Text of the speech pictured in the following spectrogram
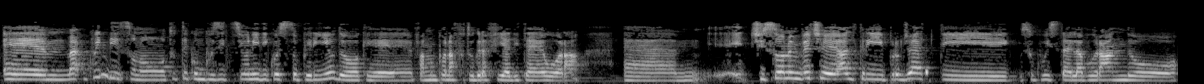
Ehm, ma quindi sono tutte composizioni di questo periodo che fanno un po' una fotografia di te ora. Ehm, e ci sono invece altri progetti su cui stai lavorando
